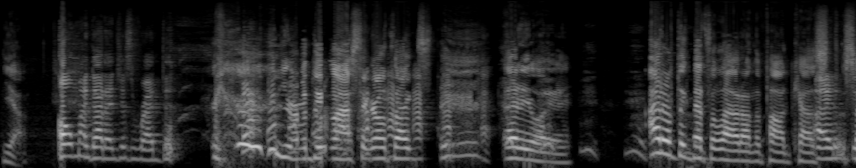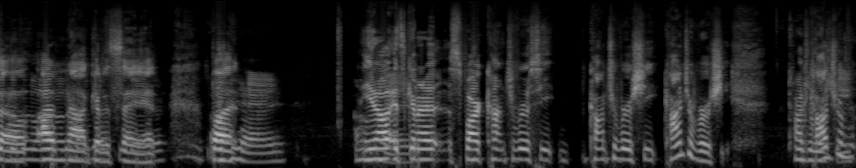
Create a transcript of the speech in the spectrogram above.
Yeah. Oh my god! I just read the. you read the Elastigirl text. Anyway, I don't think that's allowed on the podcast, think this is so I'm not gonna podcast say it. But okay. you know, it's gonna spark controversy, controversy, controversy, controversy. controversy,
